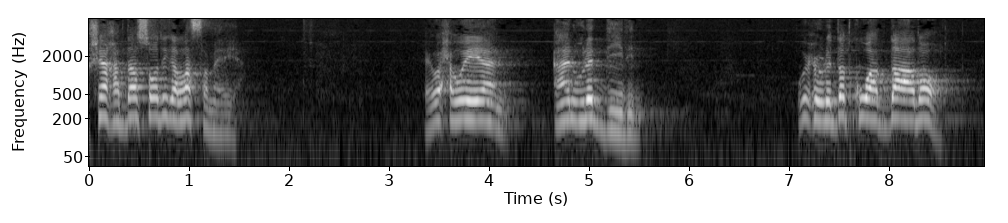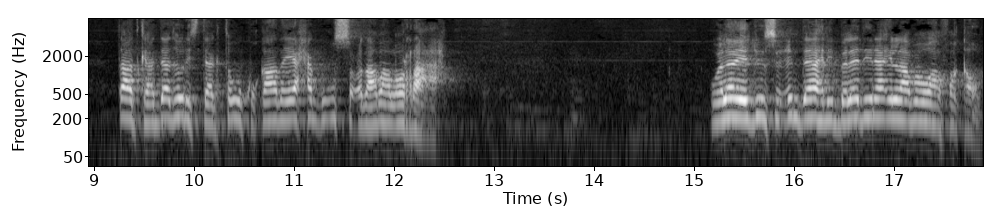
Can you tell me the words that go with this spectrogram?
Sheekh haddaa soodiga la sameeya. Ee waxa weeyaan aan ula diidin. Wuxuu yihi dadku waa daadoo daadka haddaad hor istaagto wuu ku qaadaya xaggu u socdaabaa loo raaca walaa yajuusu cinda ahli beledina ilaa man waafaqahum.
